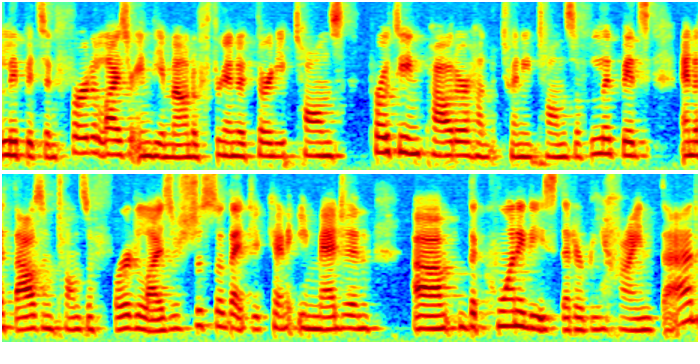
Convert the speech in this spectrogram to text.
lipids, and fertilizer in the amount of 330 tons protein powder, 120 tons of lipids, and 1,000 tons of fertilizers, just so that you can imagine um, the quantities that are behind that.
